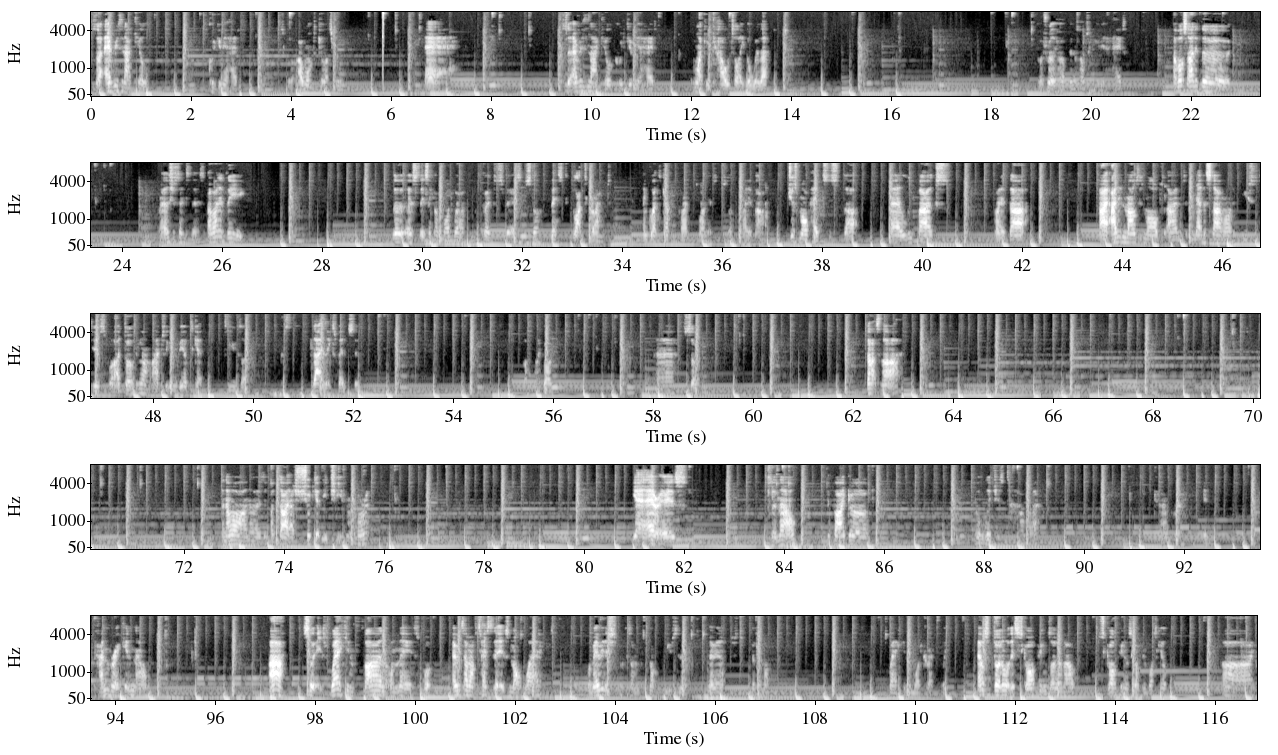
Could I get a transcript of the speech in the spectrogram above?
so everything I kill could give me a head. I want to kill that squirrel. Yeah. So everything I kill could give me a head like a cow to like the wither. I was really hoping that I was going to give you a head. I've also added the... Right, let's just enter this. I've added the... the it's, it's like a mod where I can go into space and stuff. This, Galacticraft. And Galacticraft planets and stuff. I added that. Just mob heads and stuff. Uh, loot bags like that. I added Mowzie's Mobs and Nether Star mod usages, but I don't think I'm actually going to be able to get to use that because that is expensive. Oh my god. Uh, so that's that. I should get the achievement for it. Yeah, there it is. So now, if I go the Witch's Tower, can I break in? Can break in now. Ah, so it's working fine on this, but every time I've tested it, it's not worked. But maybe it's just not using it. Maybe not just because I'm not working the mod correctly. I also don't know what this scorpion's on about. Scorpion and scorpion boss kill. Aye.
